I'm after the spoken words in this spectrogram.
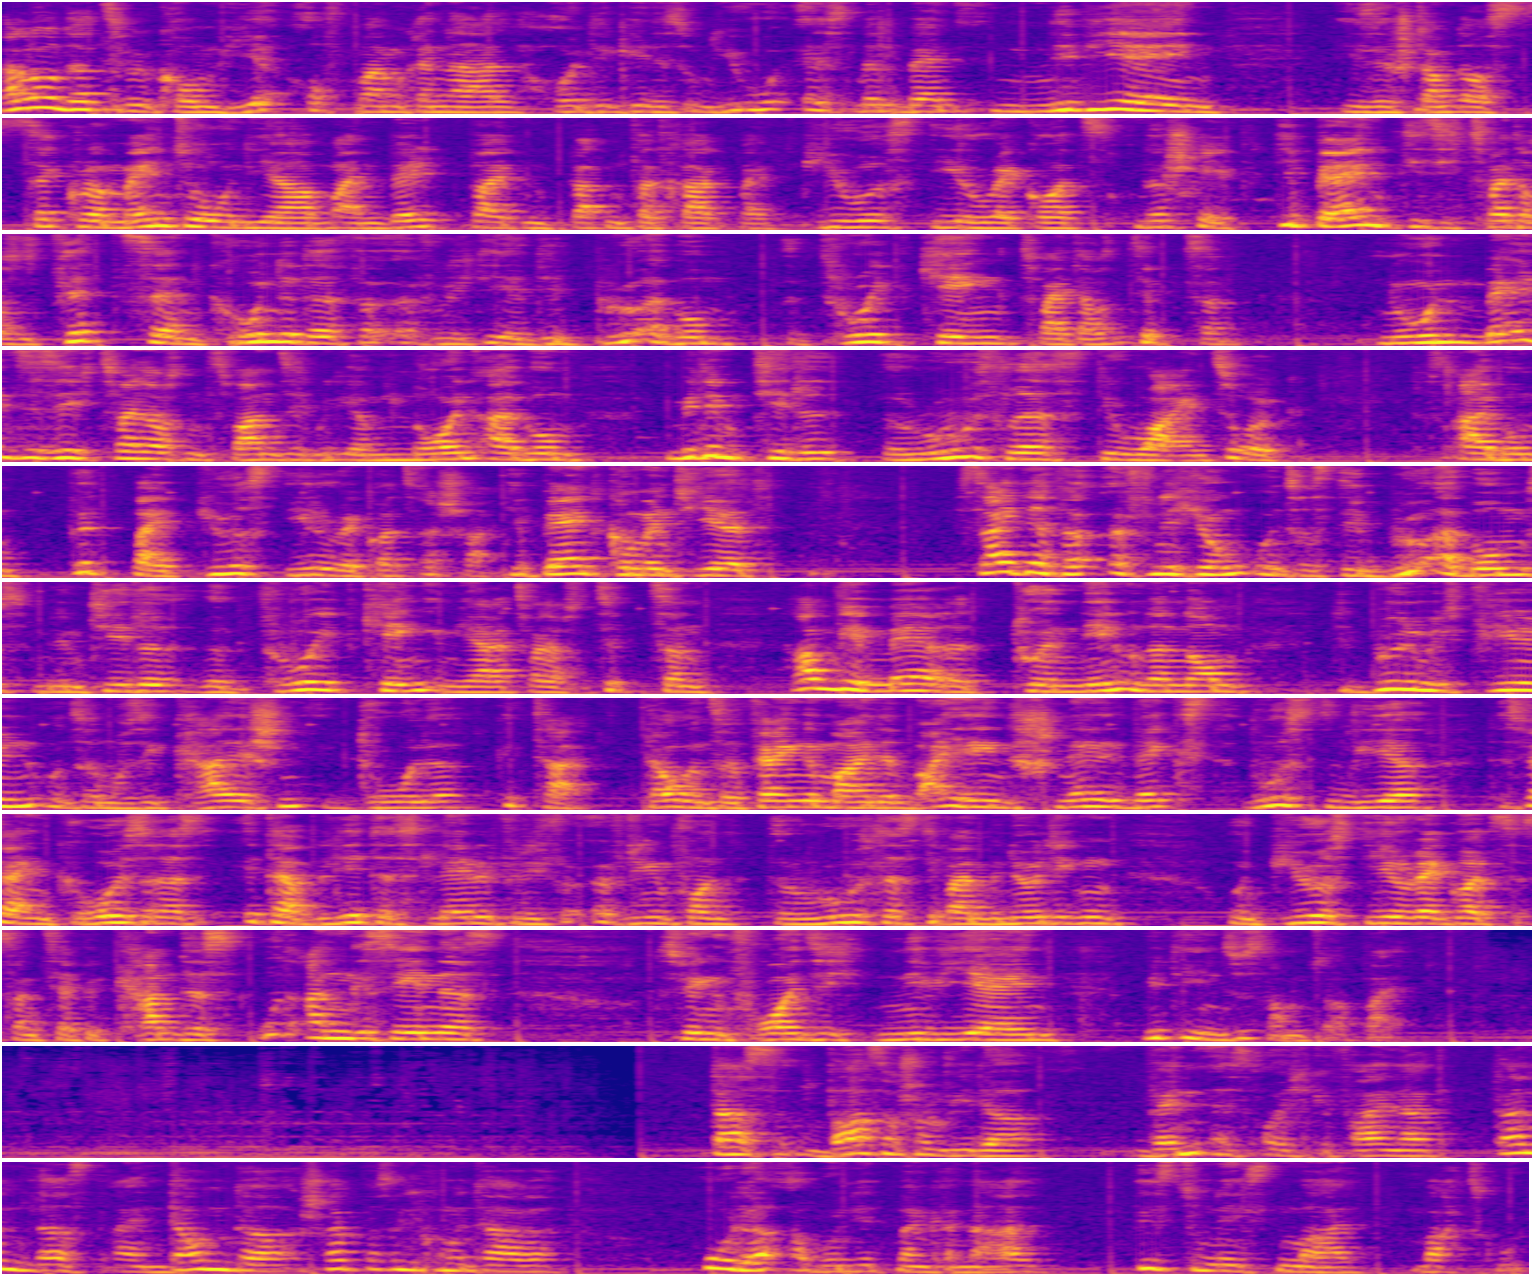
Hallo und herzlich willkommen hier auf meinem Kanal. Heute geht es um die US-Metalband Niviane. Diese stammt aus Sacramento und die haben einen weltweiten Plattenvertrag bei Pure Steel Records unterschrieben. Die Band, die sich 2014 gründete, veröffentlichte ihr Debütalbum The Druid King 2017. Nun melden sie sich 2020 mit ihrem neuen Album mit dem Titel The Ruthless Divine zurück. Das Album wird bei Pure Steel Records erscheinen. Die Band kommentiert, Seit der Veröffentlichung unseres Debütalbums mit dem Titel The Druid King im Jahre 2017 haben wir mehrere Tourneen unternommen, die Bühne mit vielen unserer musikalischen Idole geteilt. Da unsere Fangemeinde weiterhin schnell wächst, wussten wir, dass wir ein größeres, etabliertes Label für die Veröffentlichung von The Ruthless Divine benötigen und Pure Steel Records ist ein sehr bekanntes und angesehenes. Deswegen freuen sich Niviane, mit ihnen zusammenzuarbeiten. Das war's auch schon wieder wenn es euch gefallen hat, dann lasst einen Daumen da, schreibt was in die Kommentare oder abonniert meinen Kanal. Bis zum nächsten Mal. Macht's gut.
